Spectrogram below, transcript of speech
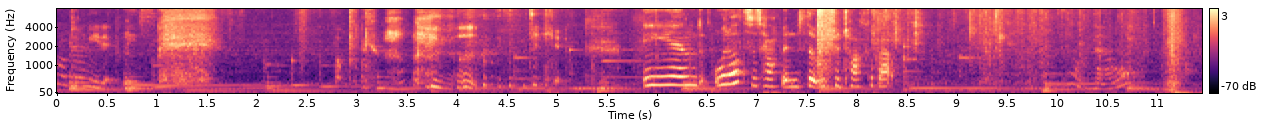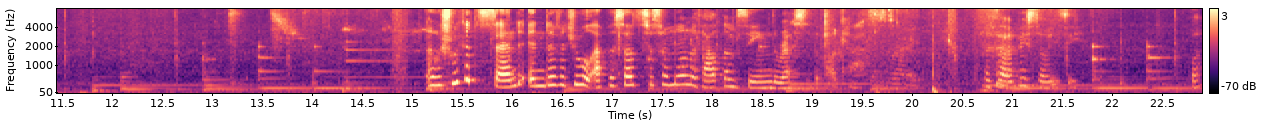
Oh, don't eat it, please. Take it. and what else has happened that we should talk about? Wish we could send individual episodes to someone without them seeing the rest of the podcast. Right. Like that would be so easy. What?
